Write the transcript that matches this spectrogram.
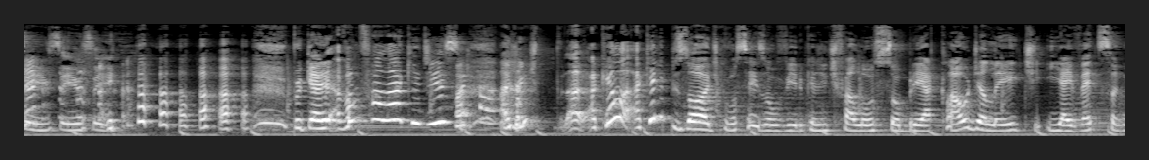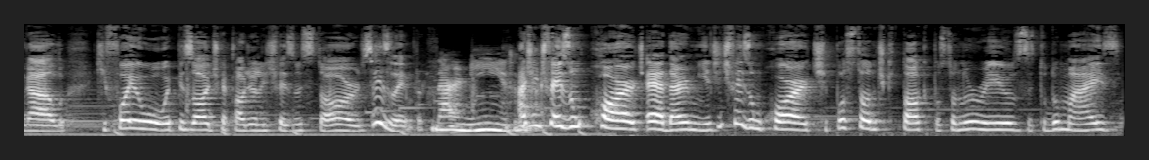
sim, sim, sim. Porque a- vamos falar aqui disso. A gente. a- Aquela, aquele episódio que vocês ouviram que a gente falou sobre a Cláudia Leite e a Ivete Sangalo, que foi o episódio que a Cláudia Leite fez no Story, vocês lembram? Da Arminha, tudo A gente fez um corte, é, da Arminha. A gente fez um corte, postou no TikTok, postou no Reels e tudo mais.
